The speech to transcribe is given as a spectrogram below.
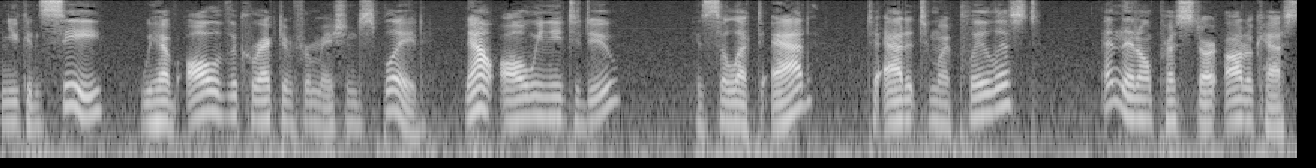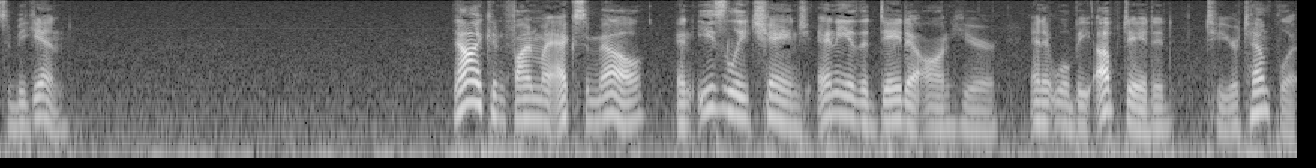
you can see we have all of the correct information displayed. Now all we need to do is select Add to add it to my playlist, and then I'll press Start AutoCast to begin. Now I can find my XML and easily change any of the data on here and it will be updated to your template.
